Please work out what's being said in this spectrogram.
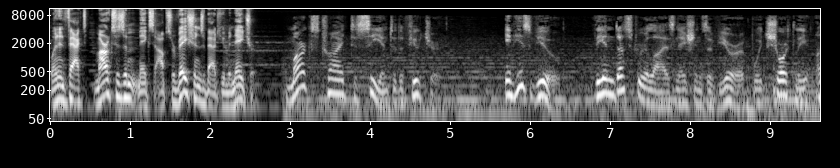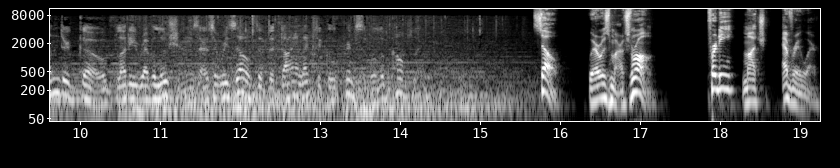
when in fact Marxism makes observations about human nature. Marx tried to see into the future. In his view, the industrialized nations of Europe would shortly undergo bloody revolutions as a result of the dialectical principle of conflict. So, where was Marx wrong? Pretty much everywhere.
